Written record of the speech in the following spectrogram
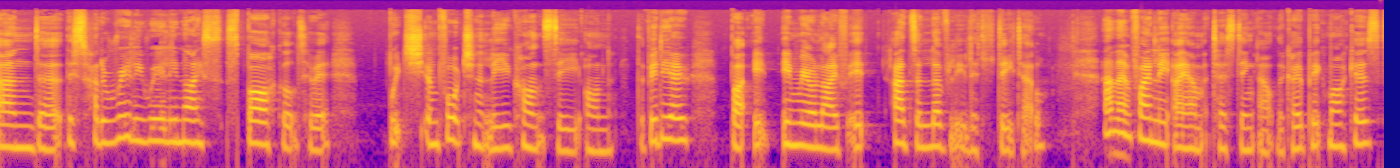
And uh, this had a really, really nice sparkle to it, which unfortunately you can't see on the video, but it in real life it adds a lovely little detail. And then finally I am testing out the Copic markers.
